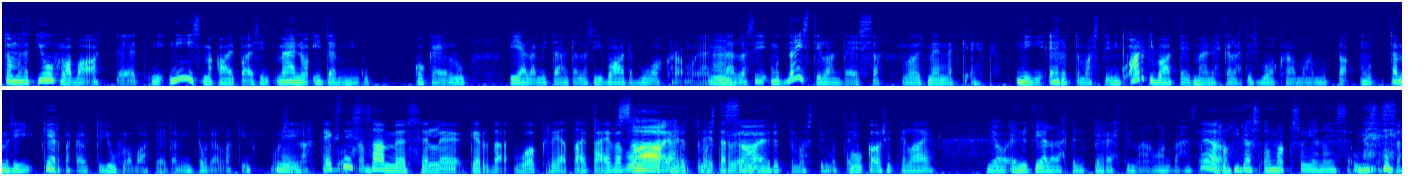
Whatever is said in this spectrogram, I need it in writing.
tuommoiset juhlavaatteet, niin niissä mä kaipaisin. Mä en ole itse niinku, kokeillut vielä mitään tällaisia vaatevuokraamoja. Mm. tällaisia, mutta näissä tilanteissa Voisi mennäkin ehkä. Niin ehdottomasti niin arkivaatteita mä en ehkä lähtisi vuokraamaan, mutta, mutta tämmöisiä kertakäyttöjuhlavaatteita niin todellakin voisin Niin. lähteä Eikö niissä saa myös selle kertavuokria tai päivävuokria? Saa Ei ehdottomasti, tarvi saa ehdottomasti, mutta kuukausitilaaja. joo, en nyt vielä lähtenyt perehtymään, on vähän sellainen Joo. hidas omaksuja näissä uusissa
